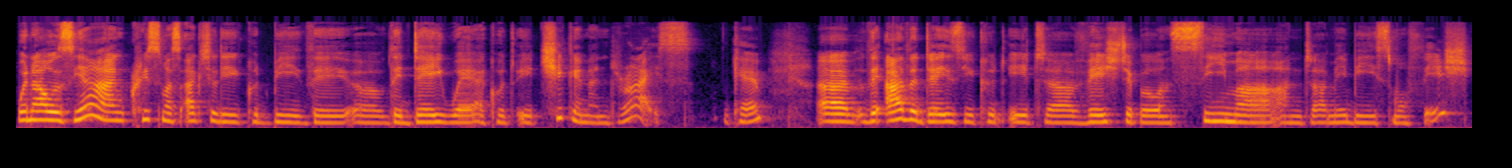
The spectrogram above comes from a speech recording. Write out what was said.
When I was young, Christmas actually could be the uh, the day where I could eat chicken and rice. Okay, um, the other days you could eat uh, vegetable and sima and uh, maybe small fish.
